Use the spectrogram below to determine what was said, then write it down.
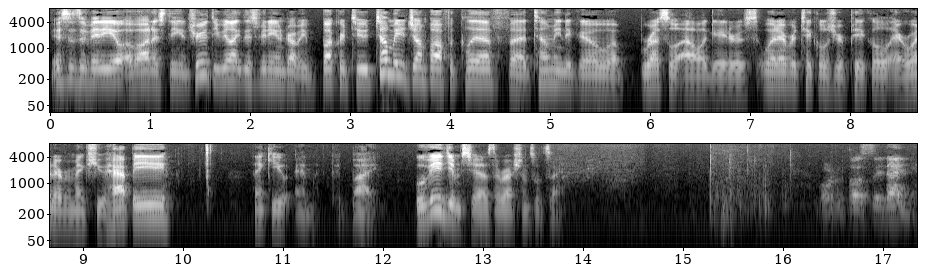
This is a video of honesty and truth. If you like this video and drop me a buck or two, tell me to jump off a cliff, uh, tell me to go uh, wrestle alligators, whatever tickles your pickle or whatever makes you happy. Thank you and goodbye. Увидимся, as the Russians would say. Or до свидания.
